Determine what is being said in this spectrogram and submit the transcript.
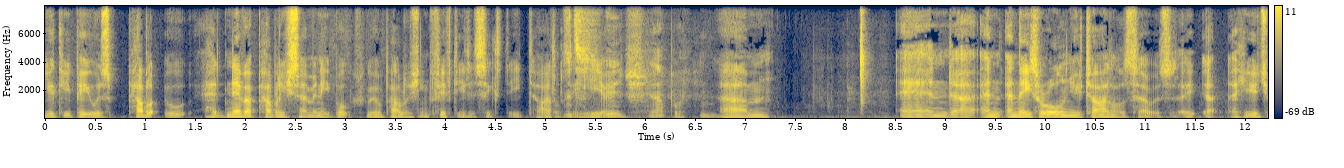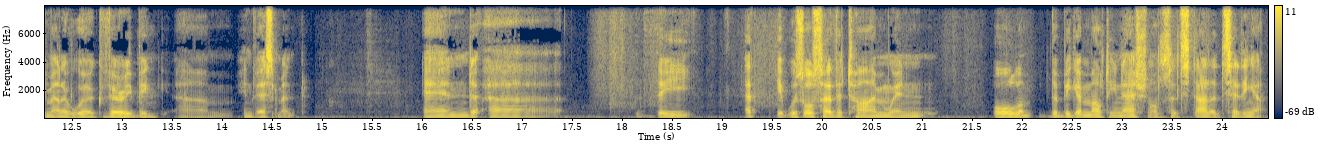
UQP was public had never published so many books. We were publishing fifty to sixty titles That's a year. Huge output. Mm. Um, and uh, and and these were all new titles, so it was a, a huge amount of work, very big um, investment, and uh, the at, it was also the time when all the, the bigger multinationals had started setting up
